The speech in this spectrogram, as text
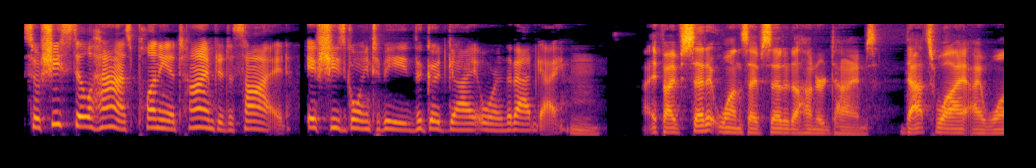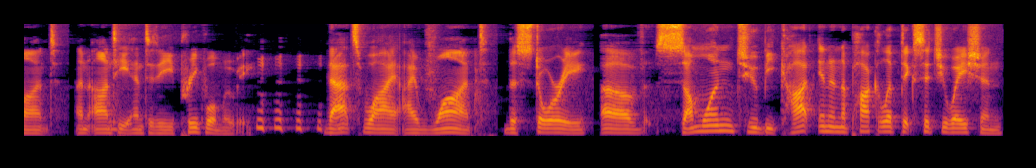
So she still has plenty of time to decide if she's going to be the good guy or the bad guy. Mm. If I've said it once, I've said it a hundred times. That's why I want an Auntie Entity prequel movie. That's why I want the story of someone to be caught in an apocalyptic situation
